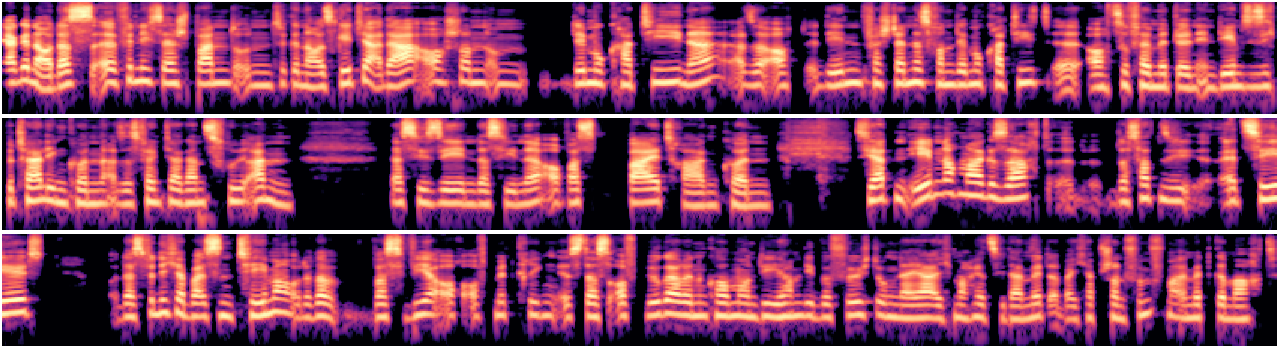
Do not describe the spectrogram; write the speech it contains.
Ja, genau, das äh, finde ich sehr spannend. Und genau, es geht ja da auch schon um Demokratie, ne? also auch den Verständnis von Demokratie äh, auch zu vermitteln, indem sie sich beteiligen können. Also es fängt ja ganz früh an, dass sie sehen, dass sie ne, auch was beitragen können. Sie hatten eben noch mal gesagt, äh, das hatten Sie erzählt, Das finde ich aber ist ein Thema oder was wir auch oft mitkriegen, ist, dass oft Bürgerinnen kommen und die haben die Befürchtung, naja, ich mache jetzt wieder mit, aber ich habe schon fünfmal mitgemacht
